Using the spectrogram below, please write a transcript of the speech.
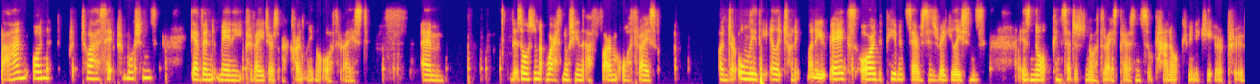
ban on crypto asset promotions, given many providers are currently not authorised. Um, it's also not worth noting that a firm authorised under only the electronic money regs or the payment services regulations is not considered an authorised person, so cannot communicate or approve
